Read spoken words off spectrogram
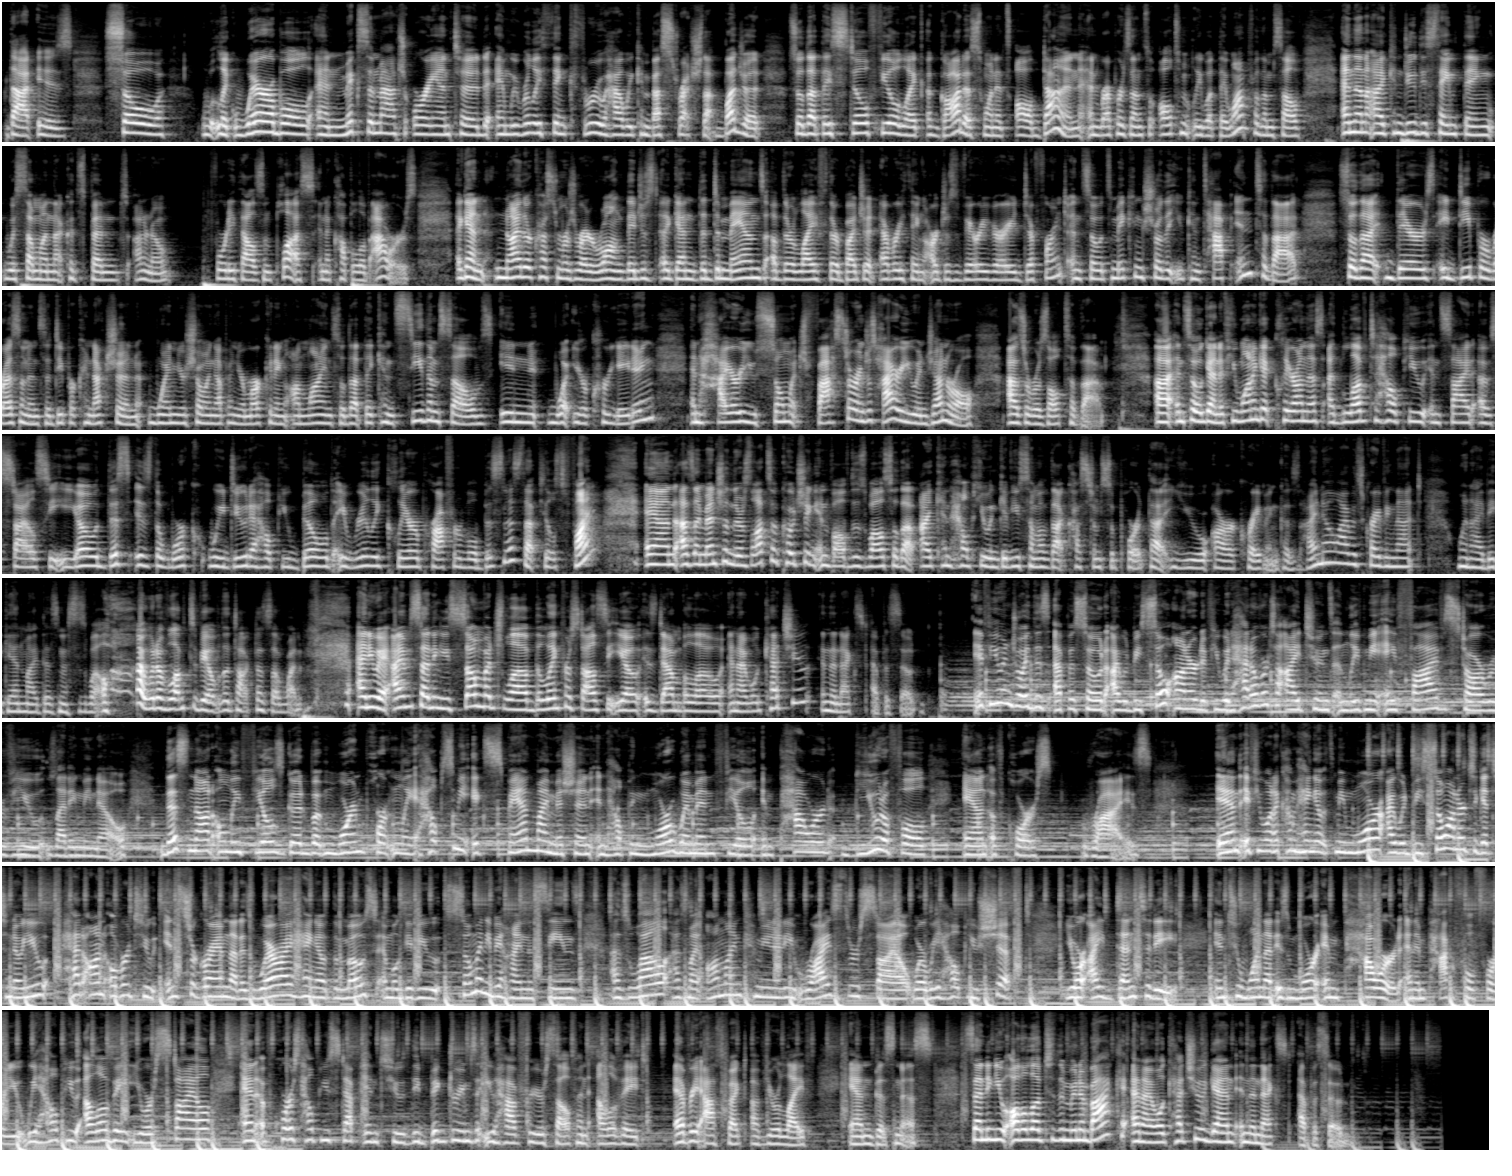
that is so like wearable and mix and match oriented and we really think through how we can best stretch that budget so that they still feel like a goddess when it's all done and represents ultimately what they want for themselves and then i can do the same thing with someone that could spend i don't know 40,000 plus in a couple of hours. Again, neither customer is right or wrong. They just, again, the demands of their life, their budget, everything are just very, very different. And so it's making sure that you can tap into that so that there's a deeper resonance, a deeper connection when you're showing up in your marketing online so that they can see themselves in what you're creating and hire you so much faster and just hire you in general as a result of that. Uh, and so, again, if you want to get clear on this, I'd love to help you inside of Style CEO. This is the work we do to help you build a really clear, profitable business that feels fun. And as I mentioned, there's lots of coaching involved as well so that I can help you and give you some of that custom support that you are craving. Because I know I was craving that when I began my business as well. I would have loved to be able to talk to someone. Anyway, I'm sending you so much love. The link for Style CEO is down below, and I will catch you in the next episode. If you enjoyed this episode, I would be so honored if you would head over to iTunes and leave me a five star review letting me know. This not only feels good, but more importantly, it helps me expand my mission in helping more women feel empowered, beautiful, and of course, rise. And if you want to come hang out with me more, I would be so honored to get to know you. Head on over to Instagram. That is where I hang out the most and will give you so many behind the scenes, as well as my online community, Rise Through Style, where we help you shift your identity into one that is more empowered and impactful for you. We help you elevate your style and, of course, help you step into the big dreams that you have for yourself and elevate every aspect of your life and business. Sending you all the love to the moon and back, and I will catch you again in the next episode.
